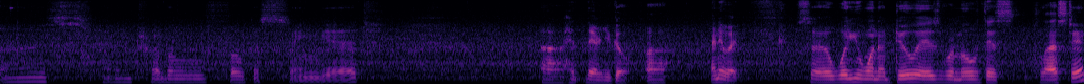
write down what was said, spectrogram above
I'm having trouble focusing it. Uh, there you go. Uh, anyway. So what you want to do is remove this plastic.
